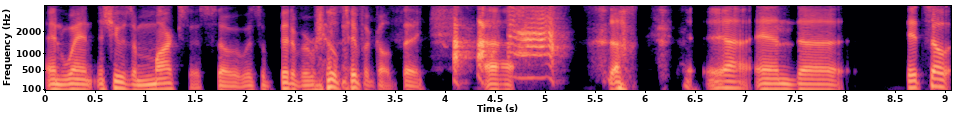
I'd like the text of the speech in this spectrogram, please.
and went. And she was a Marxist, so it was a bit of a real difficult thing. Uh, so yeah and uh it so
